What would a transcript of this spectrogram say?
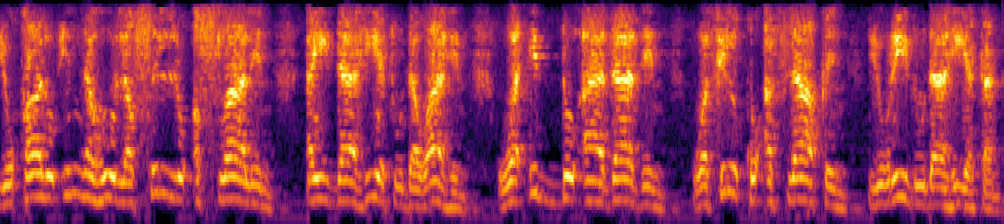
يقال إنه لصل أصلال أي داهية دواه وإد آداد وفلق أفلاق يريد داهية.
